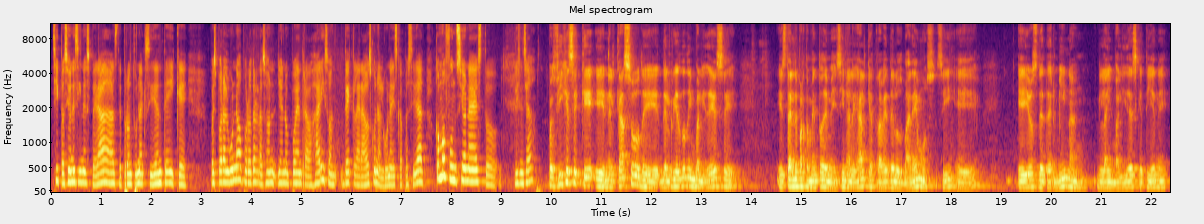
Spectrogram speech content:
situaciones inesperadas, de pronto un accidente y que pues por alguna o por otra razón ya no pueden trabajar y son declarados con alguna discapacidad. ¿Cómo funciona esto, licenciado? Pues fíjese que en el caso de, del riesgo de invalidez eh, está el Departamento de Medicina Legal que a través de los baremos, ¿sí? Eh, ellos determinan la invalidez que tiene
